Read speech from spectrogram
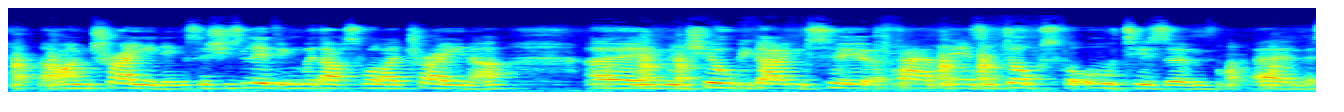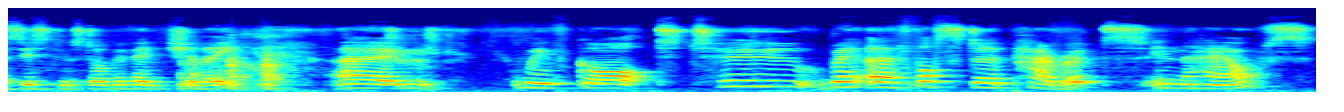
that I'm training. So she's living with us while I train her, um, and she'll be going to a family as a Dogs for Autism um, assistance dog eventually. Um, we've got two uh, foster parrots in the house.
